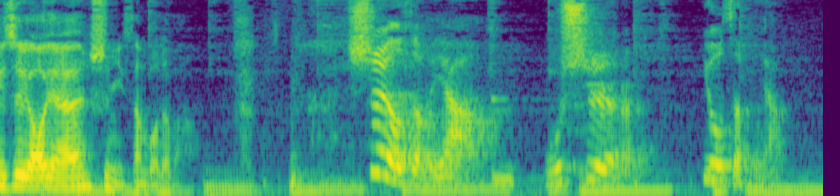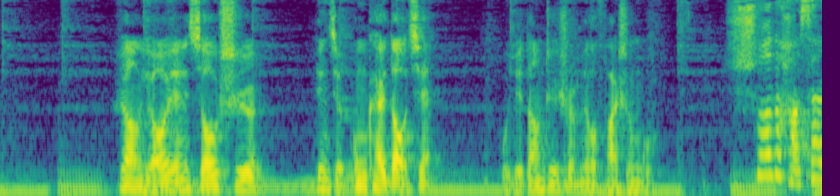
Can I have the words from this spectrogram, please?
那些谣言是你散播的吧？是又怎么样？不是又怎么样？让谣言消失，并且公开道歉，我就当这事儿没有发生过。说的好像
